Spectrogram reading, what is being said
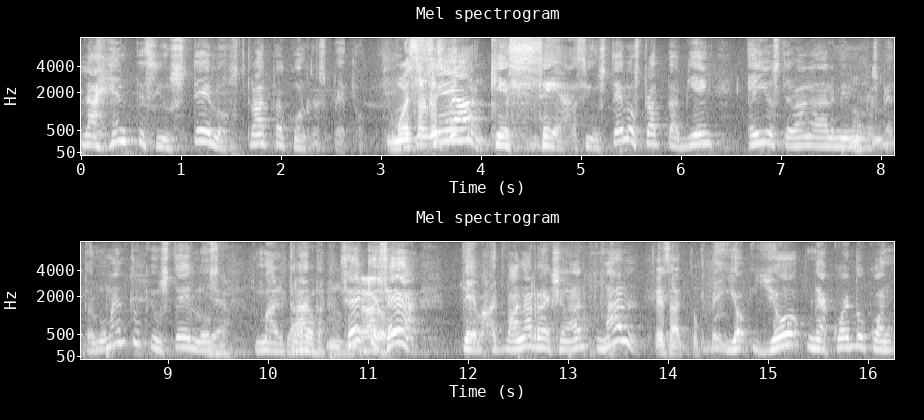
la gente, si usted los trata con respeto, sea respeto. que sea, si usted los trata bien, ellos te van a dar el mismo respeto. Al momento que usted los Yeah. maltrata, Claro. sea Claro. que sea, te va- van a reaccionar mal. Exacto. Yo, yo me acuerdo cuando,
